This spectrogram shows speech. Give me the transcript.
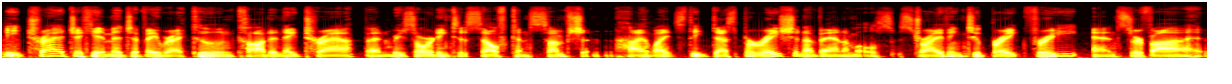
The tragic image of a raccoon caught in a trap and resorting to self consumption highlights the desperation of animals striving to break free and survive.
